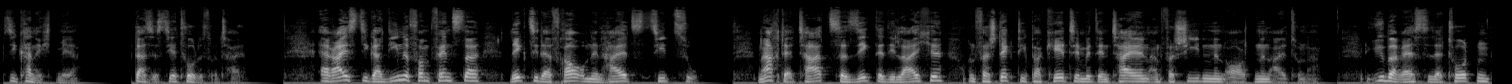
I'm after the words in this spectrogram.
Sie kann nicht mehr. Das ist ihr Todesurteil. Er reißt die Gardine vom Fenster, legt sie der Frau um den Hals, zieht zu. Nach der Tat zersägt er die Leiche und versteckt die Pakete mit den Teilen an verschiedenen Orten in Altona. Die Überreste der Toten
